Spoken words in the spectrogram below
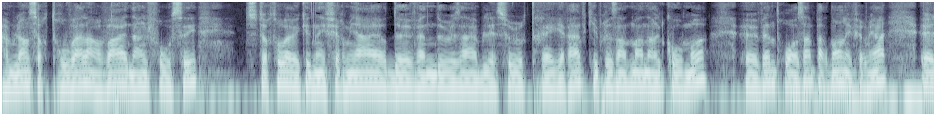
L'ambulance se retrouve à l'envers dans le fossé. Tu te retrouves avec une infirmière de 22 ans blessure très grave qui est présentement dans le coma. Euh, 23 ans, pardon, l'infirmière. Euh,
